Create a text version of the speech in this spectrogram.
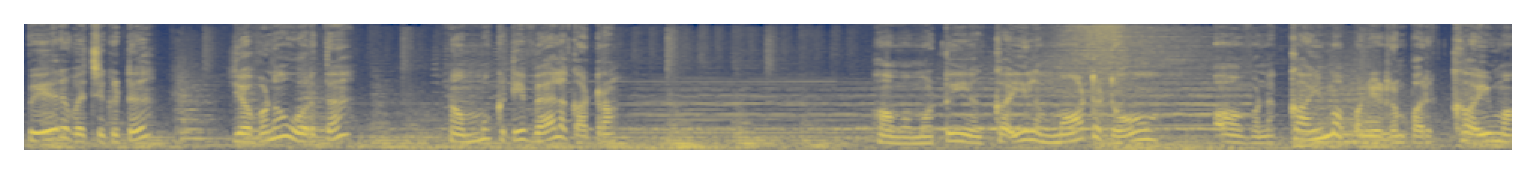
பேரை வச்சுக்கிட்டு எவனோ ஒருத்தன் நம்மகிட்டயே வேலை காட்டுறான். அவன் மட்டும் என் கையில மாட்டட்டும். அவனை கைமா பண்ணிடுறேன் பாரு கைமா.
